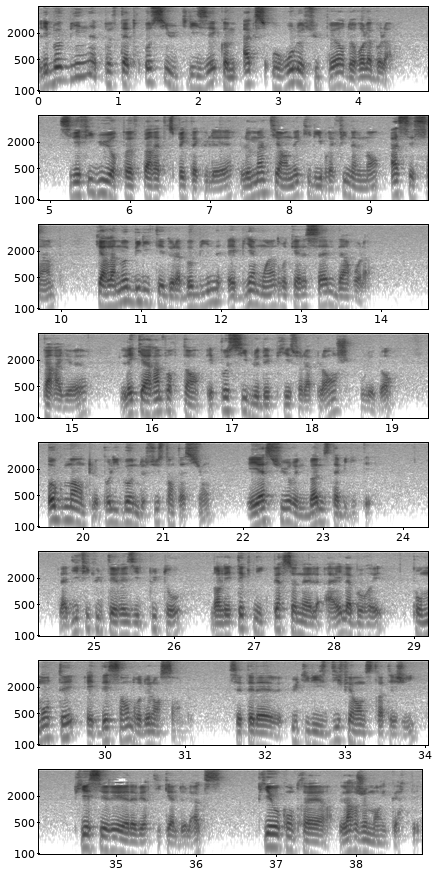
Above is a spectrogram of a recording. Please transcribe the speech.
Les bobines peuvent être aussi utilisées comme axe ou rouleau support de rollabola. Si les figures peuvent paraître spectaculaires, le maintien en équilibre est finalement assez simple car la mobilité de la bobine est bien moindre que celle d'un rolla. Par ailleurs, l'écart important et possible des pieds sur la planche ou le banc augmente le polygone de sustentation et assure une bonne stabilité. La difficulté réside plutôt dans les techniques personnelles à élaborer pour monter et descendre de l'ensemble. Cet élève utilise différentes stratégies, pieds serrés à la verticale de l'axe, pieds au contraire largement écartés.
